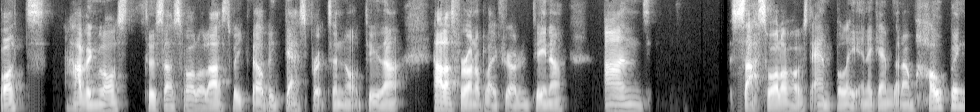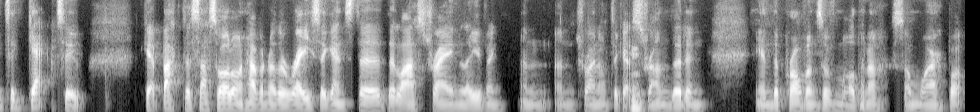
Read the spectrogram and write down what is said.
but having lost to Sassuolo last week, they'll be desperate to not do that. Hellas Verona play Fiorentina and Sassuolo host Empoli in a game that I'm hoping to get to, get back to Sassuolo and have another race against the the last train leaving and and try not to get hmm. stranded in in the province of Modena somewhere. But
